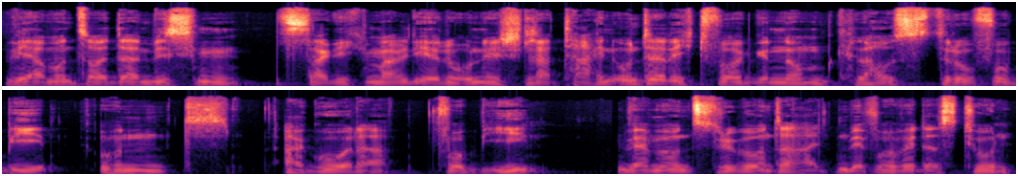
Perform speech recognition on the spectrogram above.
Wir haben uns heute ein bisschen, sage ich mal ironisch, Lateinunterricht vorgenommen. Klaustrophobie und Agoraphobie. Werden wir uns darüber unterhalten, bevor wir das tun.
